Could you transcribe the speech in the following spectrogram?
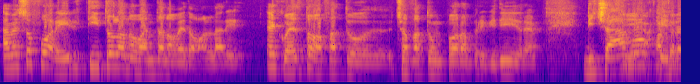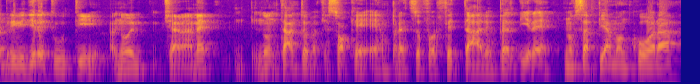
ha messo fuori il titolo a 99 dollari. E questo ha fatto, ci ha fatto un po' rabbrividire. Sì, Diciamo ha fatto che rabbrividire tutti, a, noi, cioè a me non tanto perché so che è un prezzo forfettario, per dire non sappiamo ancora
